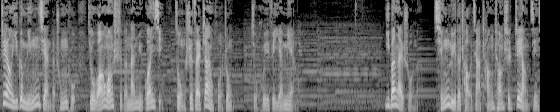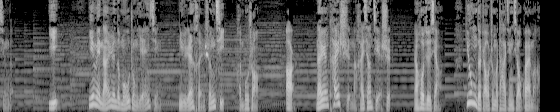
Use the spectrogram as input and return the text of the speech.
这样一个明显的冲突，就往往使得男女关系总是在战火中就灰飞烟灭了。一般来说呢，情侣的吵架常常是这样进行的：一，因为男人的某种言行，女人很生气。很不爽，二，男人开始呢还想解释，然后就想，用得着这么大惊小怪吗？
